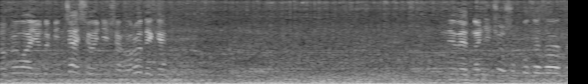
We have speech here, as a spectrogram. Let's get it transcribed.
Добиваю до кінця сьогодні ще городики. Не видно нічого, щоб показати.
